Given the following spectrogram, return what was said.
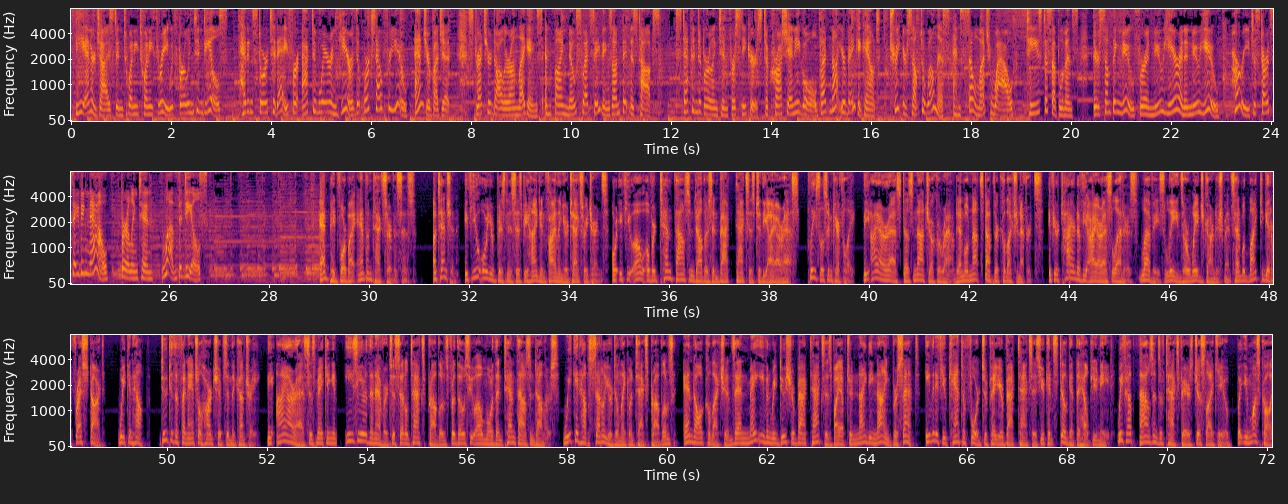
Be energized in 2023 with Burlington Deals. Head in store today for activewear and gear that works out for you and your budget. Stretch your dollar on leggings and find no sweat savings on fitness tops. Step into Burlington for sneakers to crush any goal, but not your bank account. Treat yourself to wellness and so much wow. Teas to supplements. There's something new for a new year and a new you. Hurry to start saving now. Burlington. Love the deals. Ad paid for by Anthem Tax Services. Attention! If you or your business is behind in filing your tax returns, or if you owe over $10,000 in back taxes to the IRS, please listen carefully. The IRS does not joke around and will not stop their collection efforts. If you're tired of the IRS letters, levies, liens, or wage garnishments and would like to get a fresh start, we can help. Due to the financial hardships in the country, the IRS is making it easier than ever to settle tax problems for those who owe more than $10,000. We can help settle your delinquent tax problems, end all collections, and may even reduce your back taxes by up to 99%. Even if you can't afford to pay your back taxes, you can still get the help you need. We've helped thousands of taxpayers just like you, but you must call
